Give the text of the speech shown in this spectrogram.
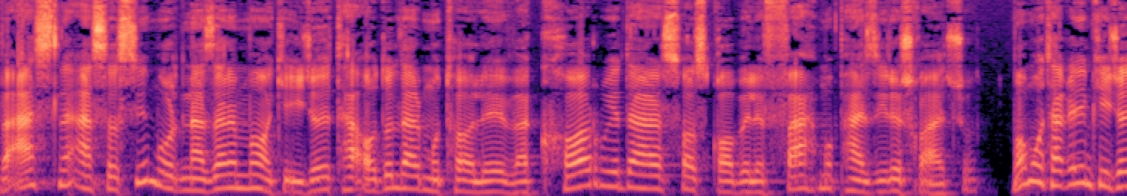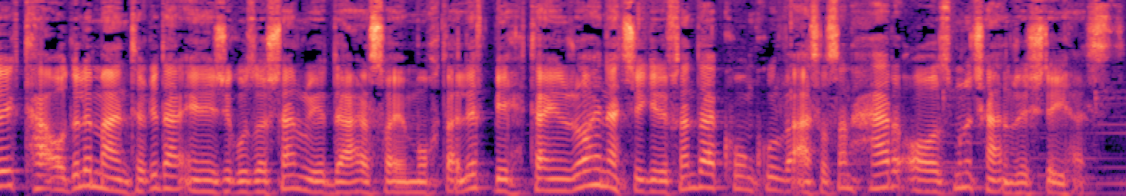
و اصل اساسی مورد نظر ما که ایجاد تعادل در مطالعه و کار روی درس قابل فهم و پذیرش خواهد شد. ما معتقدیم که ایجاد یک تعادل منطقی در انرژی گذاشتن روی درس های مختلف بهترین راه نتیجه گرفتن در کنکور و اساسا هر آزمون چند رشته ای هست.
